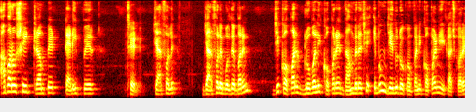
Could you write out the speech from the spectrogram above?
আবারও সেই ট্রাম্পের ট্যারিফের থ্রেড যার ফলে যার ফলে বলতে পারেন যে কপার গ্লোবালি কপারের দাম বেড়েছে এবং যে দুটো কোম্পানি কপার নিয়ে কাজ করে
